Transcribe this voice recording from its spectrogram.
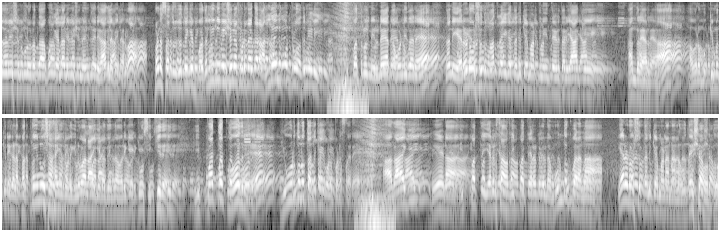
ನಿವೇಶನಗಳು ರದ್ದಾಗಬೇಕು ಎಲ್ಲ ನಿವೇಶನ ಎನ್ಕ್ವೈರಿ ಆಗಲೇಬೇಕಲ್ವಾ? ಪ್ಲಸ್ ಅದ್ರ ಜೊತೆಗೆ ಬದಲಿ ನಿವೇಶನ ಕೊಡ್ಬೇಕಾದ್ರೆ ಅಲ್ಲೇನು ಕೊಟ್ಟರು ಅದನ್ನ ಹೇಳಿ. ಇಪ್ಪತ್ತರಲ್ಲಿ ನಿರ್ಣಯ ತಗೊಂಡಿದ್ದಾರೆ. ನಾನು ಎರಡು ವರ್ಷದ ಮಾತ್ರ ಈಗ ತನಿಖೆ ಮಾಡ್ತೀನಿ ಅಂತ ಹೇಳ್ತಾರೆ. ಯಾಕೆ? ಅಂದ್ರೆ ಅರ್ಥ ಅವರ ಮುಖ್ಯಮಂತ್ರಿಗಳ ಪತ್ನಿನೂ ಸಹ ಇದ್ರೊಳಗೆ ಇನ್ವಾಲ್ವ್ ಆಗಿರೋದ್ರಿಂದ ಅವರಿಗೆ ಕ್ಲೂ ಸಿಕ್ಕಿದೆ. ಇಪ್ಪತ್ತಕ್ಕೆ ಹೋದ್ರೆ ಇವ್ರದ್ದು ತನಿಖೆಗೆ ಒಳಪಡಿಸ್ತಾರೆ ಹಾಗಾಗಿ ಬೇಡ ಇಪ್ಪತ್ತ ಎರಡ್ ಸಾವಿರದ ಇಪ್ಪತ್ತೆರಡರಿಂದ ಮುಂದಕ್ಕೆ ಬರೋಣ. ಎರಡು ವರ್ಷ ತನಿಖೆ ಮಾಡೋಣ ಅನ್ನೋ ಉದ್ದೇಶ ಅವ್ರದ್ದು.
